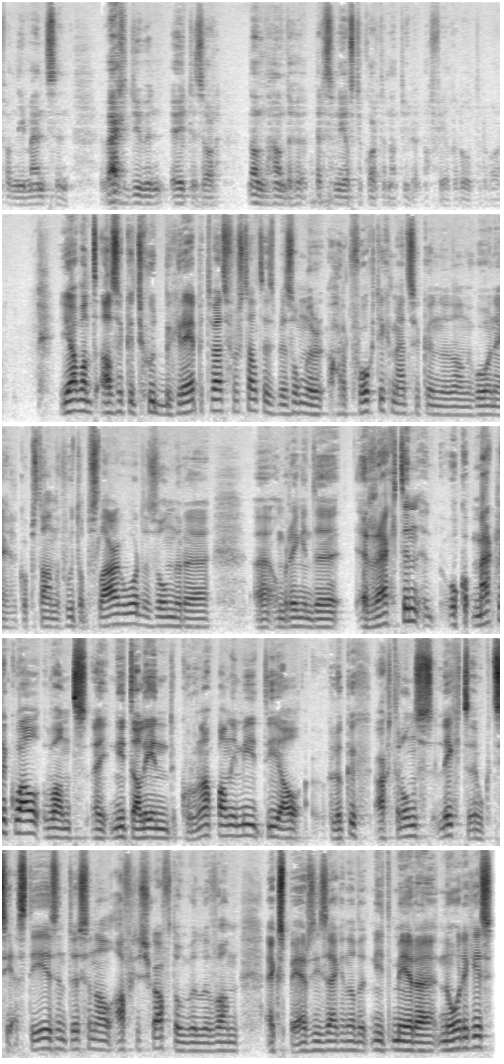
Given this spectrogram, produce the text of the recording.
van die mensen wegduwen uit de zorg, dan gaan de personeelstekorten natuurlijk nog veel groter worden. Ja, want als ik het goed begrijp, het wetsvoorstel het is bijzonder hardvochtig. Mensen kunnen dan gewoon eigenlijk op staande voet opslagen worden zonder uh, uh, omringende rechten. Ook opmerkelijk wel, want uh, niet alleen de coronapandemie die al gelukkig achter ons ligt, ook het CST is intussen al afgeschaft omwille van experts die zeggen dat het niet meer nodig is.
